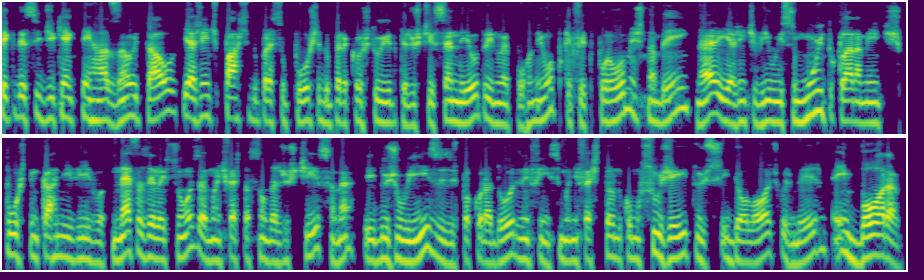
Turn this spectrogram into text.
ter que decidir quem é que tem razão e tal, e a gente parte do pressuposto, do pré-construído que a justiça é neutra e não é por nenhuma, porque é feito por homens também, né? E a gente viu isso muito claramente exposto em carne viva nessas eleições, a manifestação da justiça, né? E dos juízes, dos procuradores, enfim, se manifestando como sujeitos ideológicos mesmo, embora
